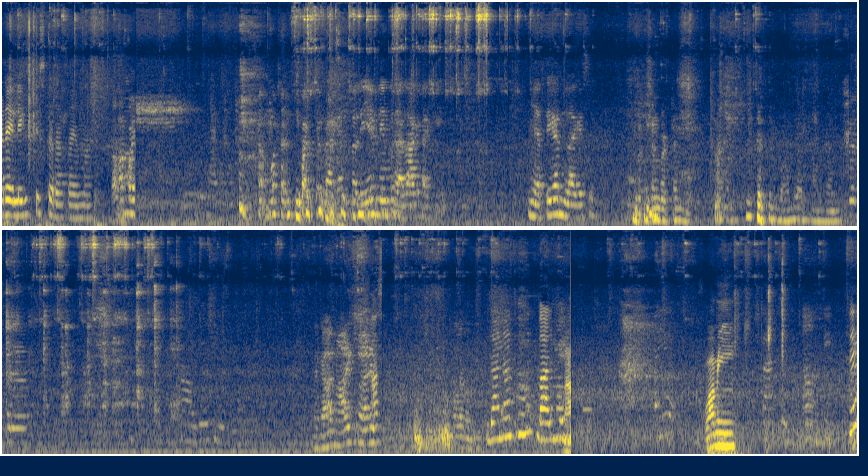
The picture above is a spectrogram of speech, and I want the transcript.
అరే లెగ్స్ తీసుకురా పైన ఏం లేవు లాగటానికి మీ అత్తగారిని లాగేసి దానాథు వాళ్ళ మమ్మీ. వామి ఏ,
